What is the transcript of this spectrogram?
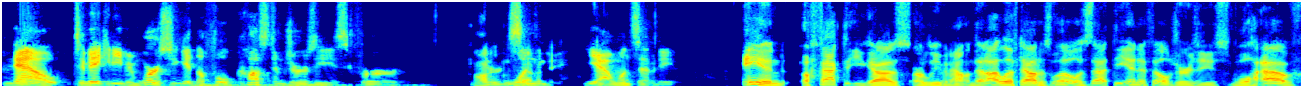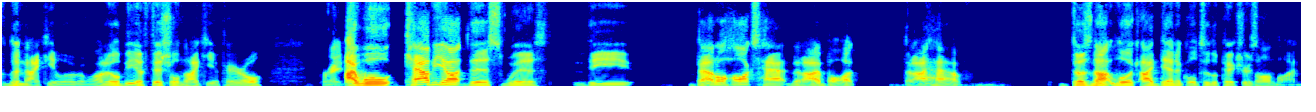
now to make it even worse, you can get the full custom jerseys for 170. yeah, 170. And a fact that you guys are leaving out and that I left out as well is that the NFL jerseys will have the Nike logo on. It'll be official Nike apparel. Right. I will caveat this with the Battlehawks hat that I bought, that I have, does not look identical to the pictures online.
